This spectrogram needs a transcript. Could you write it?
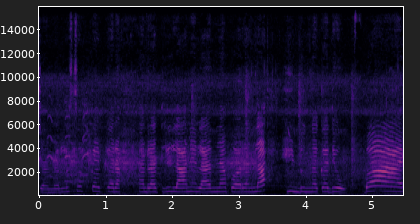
चॅनलला सबस्क्राईब करा. आणि रात्री लहान लहान पोरांना हिंडून नका देऊ. बाय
